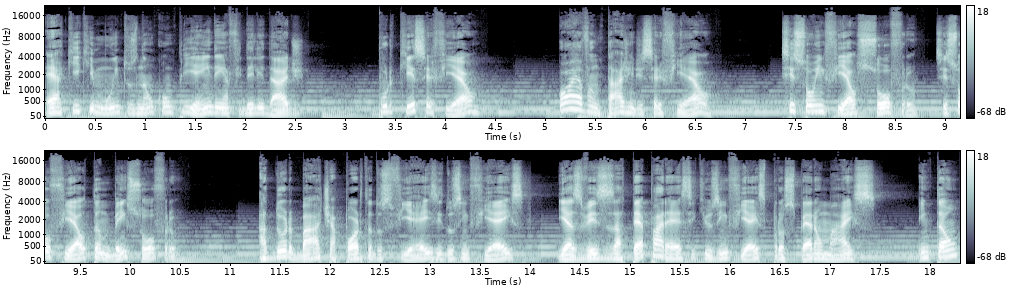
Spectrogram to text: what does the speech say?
É aqui que muitos não compreendem a fidelidade. Por que ser fiel? Qual é a vantagem de ser fiel? Se sou infiel, sofro. Se sou fiel, também sofro. A dor bate à porta dos fiéis e dos infiéis, e às vezes até parece que os infiéis prosperam mais. Então,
